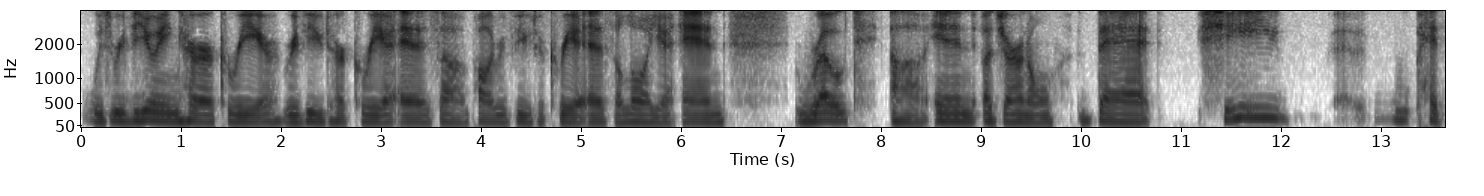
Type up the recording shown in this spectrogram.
was reviewing her career, reviewed her career as uh, Pauli reviewed her career as a lawyer, and wrote uh, in a journal that she uh, had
